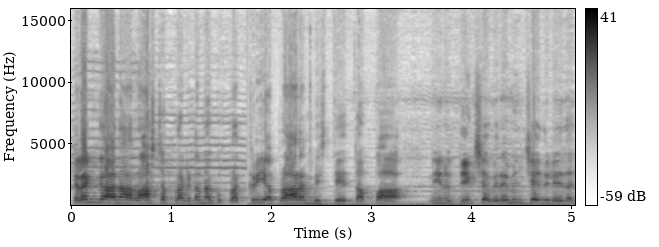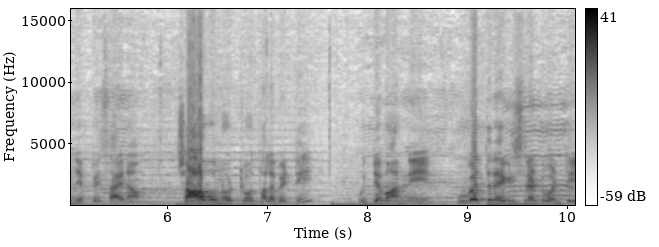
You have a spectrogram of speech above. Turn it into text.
తెలంగాణ రాష్ట్ర ప్రకటనకు ప్రక్రియ ప్రారంభిస్తే తప్ప నేను దీక్ష విరమించేది లేదని చెప్పేసి ఆయన చావు నోట్లో తలబెట్టి ఉద్యమాన్ని ఉవ్వెత్తున ఎగిసినటువంటి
